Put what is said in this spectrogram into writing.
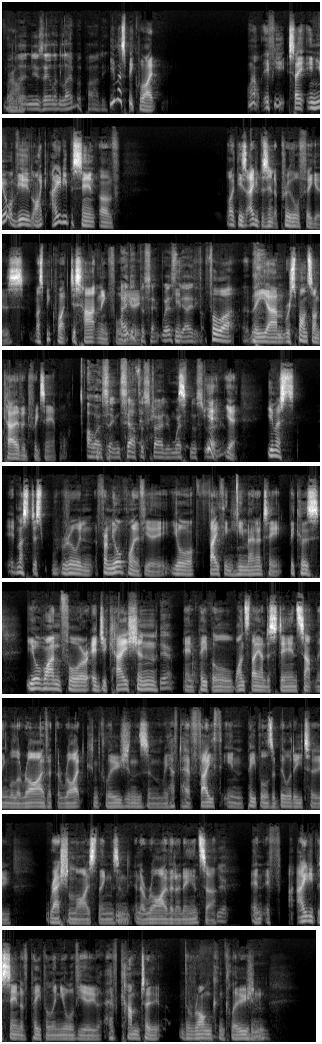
for the New Zealand Labor Party. You must be quite well. If you say, in your view, like eighty percent of like these eighty percent approval figures must be quite disheartening for Eighty you. percent. Where's Yeah, the eighty? for the um, response on COVID, for example. Oh, I see. In South Australia and Western Australia. Yeah, yeah. You must. It must just ruin, from your point of view, your faith in humanity because you're one for education, Yeah. and people once they understand something will arrive at the right conclusions, and we have to have faith in people's ability to rationalize things and, and arrive at an answer. And if eighty percent of people, in your view, have come to the wrong conclusion,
